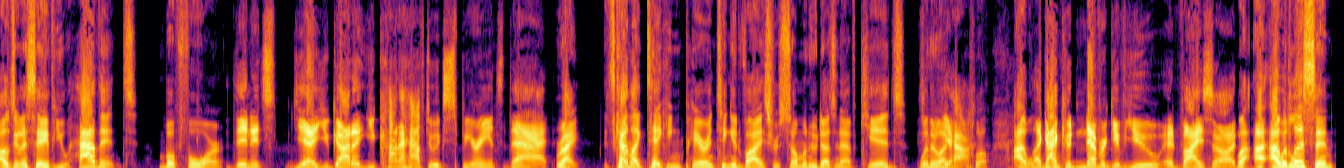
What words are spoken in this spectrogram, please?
I was going to say if you haven't before, Then it's yeah. You gotta. You kind of have to experience that. right? It's kind of like taking parenting advice for someone who doesn't have kids when they're like, yeah. "Well, I will like I could never give you advice on Well, I, I would listen,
